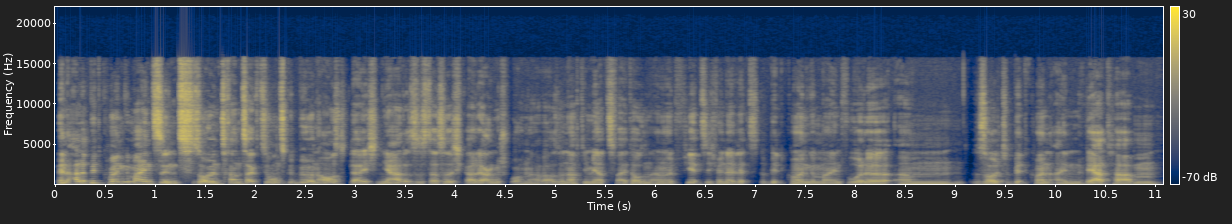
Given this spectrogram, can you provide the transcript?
Wenn alle Bitcoin gemeint sind, sollen Transaktionsgebühren ausgleichen. Ja, das ist das, was ich gerade angesprochen habe. Also nach dem Jahr 2140, wenn der letzte Bitcoin gemeint wurde, ähm, sollte Bitcoin einen Wert haben,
